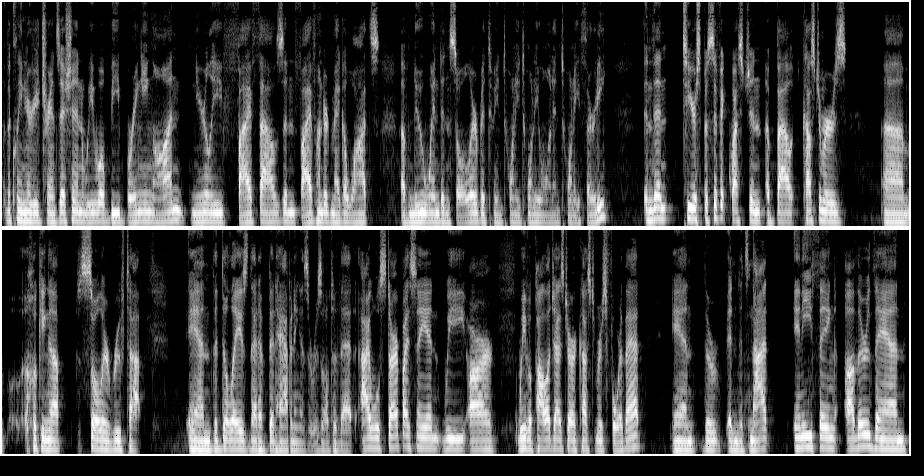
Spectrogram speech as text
the clean energy transition. We will be bringing on nearly 5,500 megawatts of new wind and solar between 2021 and 2030. And then to your specific question about customers um, hooking up solar rooftop and the delays that have been happening as a result of that. I will start by saying we are we've apologized to our customers for that, and the and it's not anything other than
